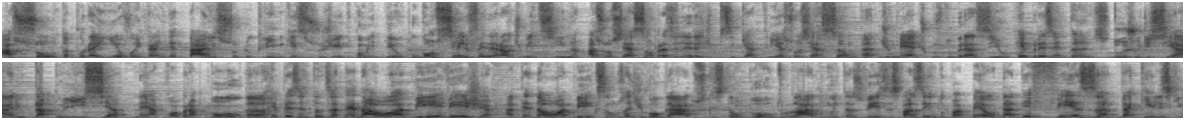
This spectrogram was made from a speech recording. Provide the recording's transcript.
a solta por aí eu vou entrar em detalhes sobre o crime que esse sujeito cometeu. O Conselho Federal de Medicina, Associação Brasileira de Psiquiatria, Associação uh, de Médicos do Brasil, representantes do Judiciário, da Polícia, né, a Cobra Pol, uh, representantes até da OAB, veja, até da OAB, que são os advogados que estão do outro lado muitas vezes fazendo o papel da defesa daqueles que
